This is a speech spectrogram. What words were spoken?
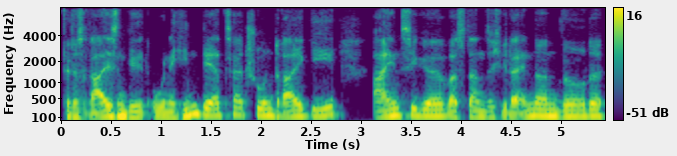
Für das Reisen gilt ohnehin derzeit schon 3G. Einzige, was dann sich wieder ändern würde,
